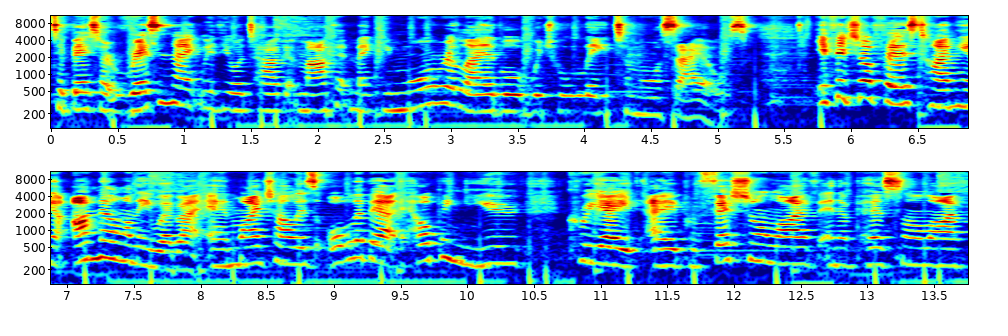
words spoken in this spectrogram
to better resonate with your target market, make you more relatable, which will lead to more sales. If it's your first time here, I'm Melanie Weber, and my channel is all about helping you create a professional life and a personal life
